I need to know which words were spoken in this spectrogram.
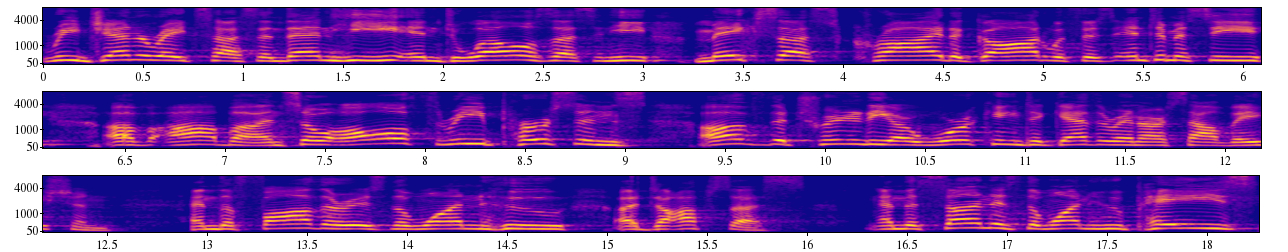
regenerates us and then He indwells us and He makes us cry to God with this intimacy of Abba. And so all three persons of the Trinity are working together in our salvation. And the Father is the one who adopts us. And the Son is the one who pays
